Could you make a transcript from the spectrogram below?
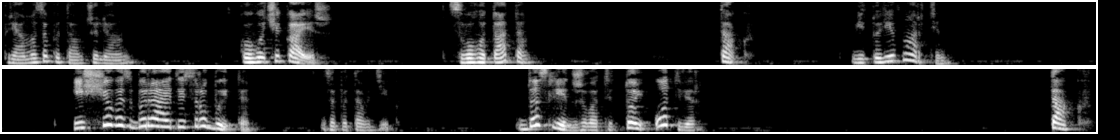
прямо запитав Джуліан. Кого чекаєш? Свого тата? Так, відповів Мартін. І що ви збираєтесь робити? запитав Дік. Досліджувати той отвір? Так,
